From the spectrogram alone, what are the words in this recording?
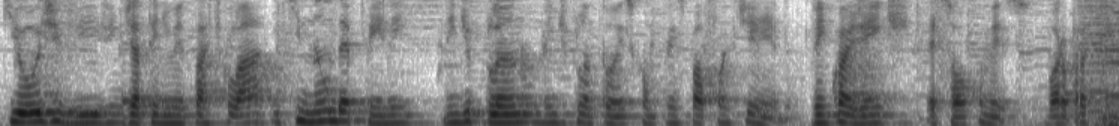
que hoje vivem de atendimento particular e que não dependem nem de plano nem de plantões como principal fonte de renda. Vem com a gente, é só o começo. Bora para cima.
